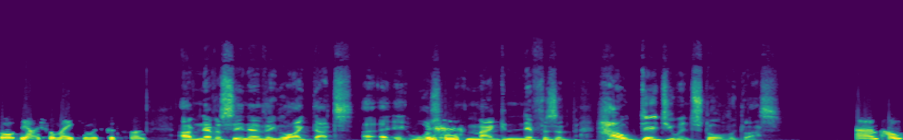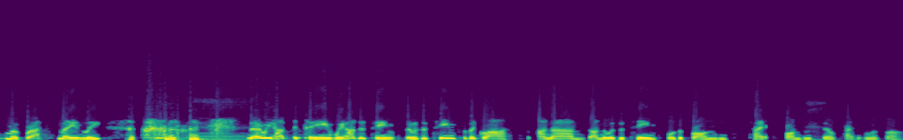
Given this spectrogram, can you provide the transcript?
but the actual making was good fun. I've never seen anything like that. Uh, uh it was magnificent. How did you install the glass? Um, hold my breath mainly. Wow. no, we had the team. We had a team. There was a team for the glass, and um, and there was a team for the bronze, bronze and steel table as well.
